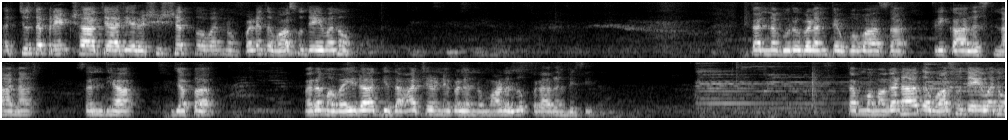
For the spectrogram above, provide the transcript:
ಅಚ್ಯುತ ಪ್ರೇಕ್ಷಾಚಾರ್ಯರ ಶಿಷ್ಯತ್ವವನ್ನು ಪಡೆದ ವಾಸುದೇವನು ತನ್ನ ಗುರುಗಳಂತೆ ಉಪವಾಸ, ತ್ರಿಕಾಲ ಸ್ನಾನ, ಸಂಧ್ಯಾ, ಜಪ, ಪರಮ ವೈರಾಗ್ಯದ ಆಚರಣೆಗಳನ್ನು ಮಾಡಲು ಪ್ರಾರಂಭಿಸಿದ. ತಮ್ಮ ಮಗನಾದ ವಾಸುದೇವನು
